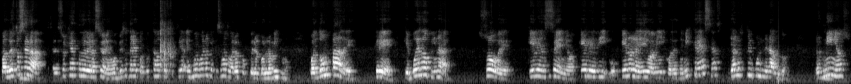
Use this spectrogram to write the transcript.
Cuando esto se da, se surgen estas revelaciones o empiezo a tener conductas autodestructivas, es muy bueno que empecemos a tomar ojo, pero por lo mismo, cuando un padre cree que puede opinar sobre qué le enseño, qué le digo, qué no le digo a mi hijo desde mis creencias, ya lo estoy vulnerando. Los niños,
